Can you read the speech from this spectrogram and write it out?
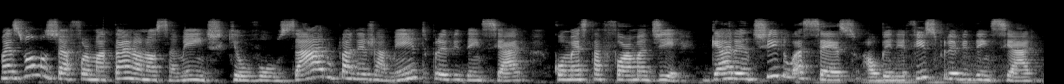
Mas vamos já formatar na nossa mente que eu vou usar o planejamento previdenciário como esta forma de garantir o acesso ao benefício previdenciário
